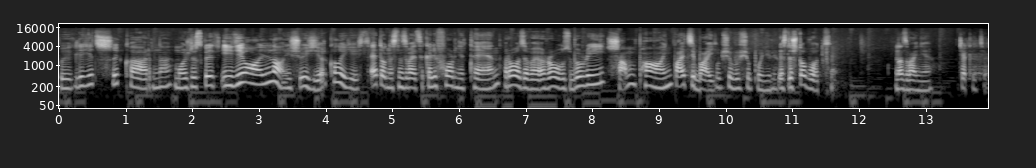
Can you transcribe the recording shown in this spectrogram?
выглядит шикарно. Можно сказать, идеально. Еще и зеркало есть. Это у нас называется California Tan. Розовая Roseberry. Шампань. Пати Бай. Вообще вы все поняли. Если что, вот название. Чекайте.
